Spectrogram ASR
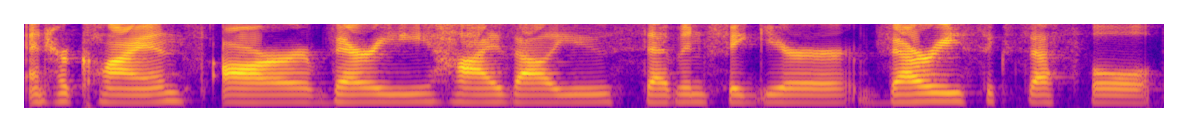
and her clients are very high value, seven figure, very successful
